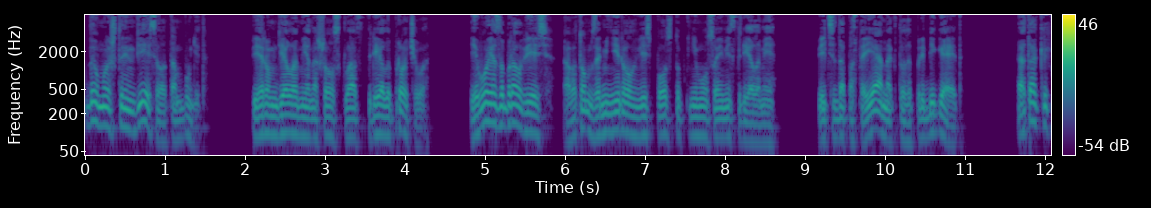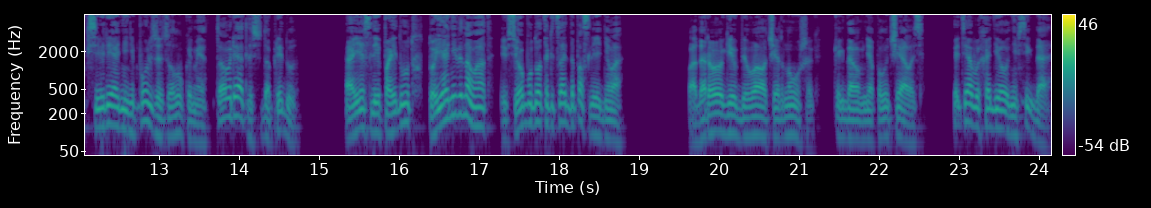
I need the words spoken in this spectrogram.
Думаю, что им весело там будет. Первым делом я нашел склад стрел и прочего. Его я забрал весь, а потом заминировал весь подступ к нему своими стрелами. Ведь сюда постоянно кто-то прибегает. А так как северяне не пользуются луками, то вряд ли сюда придут. А если и пойдут, то я не виноват, и все буду отрицать до последнего. По дороге убивал чернушек, когда у меня получалось, хотя выходило не всегда.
